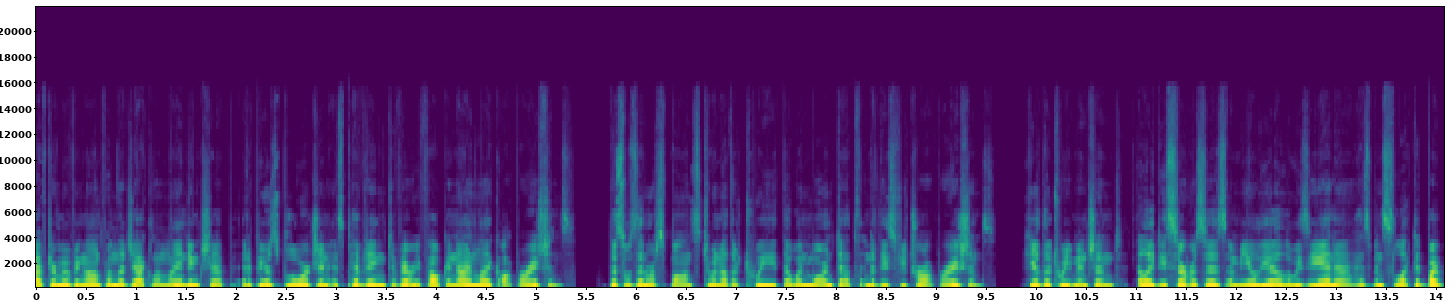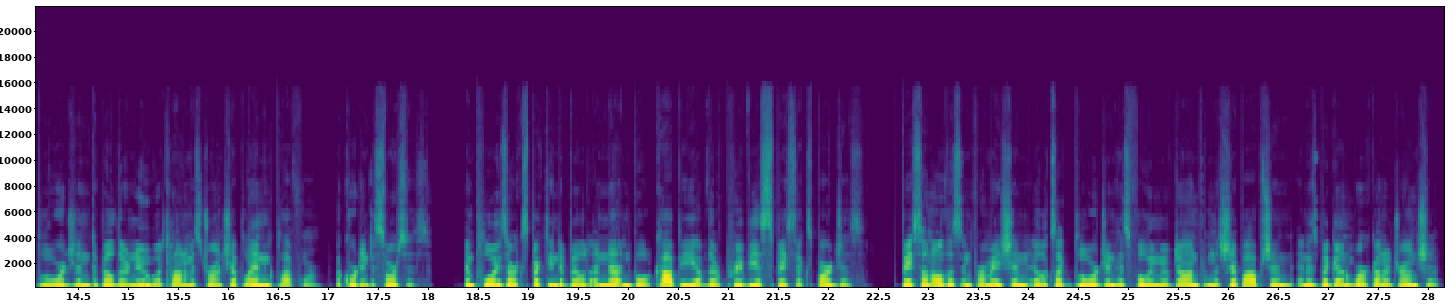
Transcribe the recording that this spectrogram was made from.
After moving on from the Jacklyn landing ship, it appears Blue Origin is pivoting to very Falcon 9-like operations. This was in response to another tweet that went more in depth into these future operations. Here the tweet mentioned, LAD Services Amelia, Louisiana has been selected by Blue Origin to build their new autonomous drone ship landing platform, according to sources. Employees are expecting to build a nut and bolt copy of their previous SpaceX barges. Based on all this information, it looks like Blue Origin has fully moved on from the ship option and has begun work on a drone ship.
